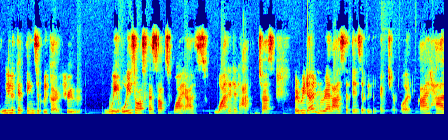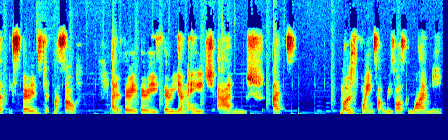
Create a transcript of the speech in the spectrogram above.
we look at things that we go through, we always ask ourselves why us? Why did it happen to us? But we don't realize that there's a bigger picture But i have experienced it myself at a very very very young age. And at most points i always ask why me?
